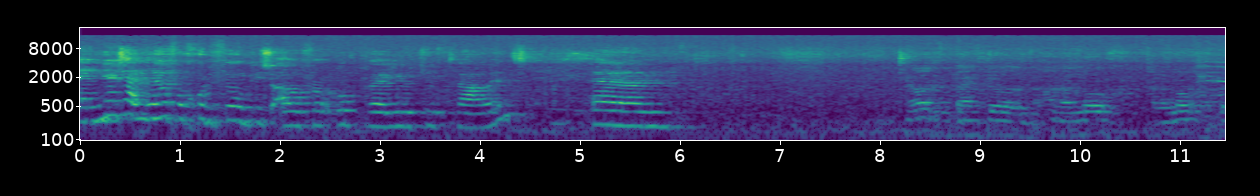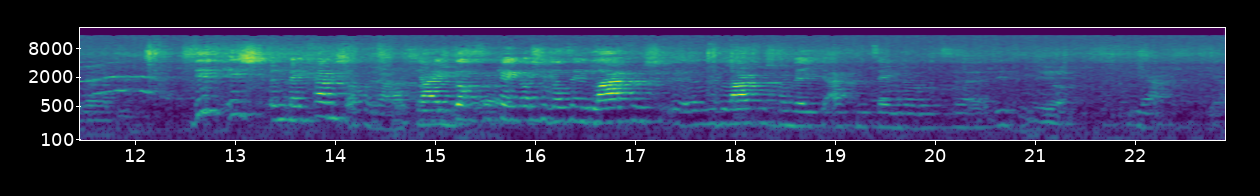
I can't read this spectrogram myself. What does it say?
en hier zijn heel veel goede filmpjes over op uh, YouTube trouwens. Um, nou, dat is uiteindelijk een analoog, analoog apparaat. Dit is een mechanisch apparaat. Ja, ik dacht, kijk, als je dat in lagers, uh, met lagers, dan weet je eigenlijk meteen dat het. Uh, dit, ja. ja. Ja.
